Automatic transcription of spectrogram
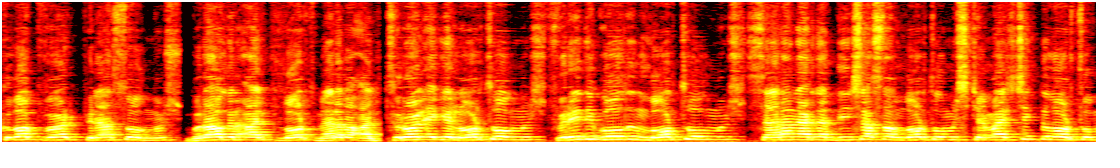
Clockwork Prens olmuş. Brawler Alp Lord. Merhaba Alp. Troll Ege Lord olmuş. Freddy Golden Lord olmuş. Serhan Erdem Dinç Aslan Lord olmuş. Kemal Çiçek de Lord olmuş.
